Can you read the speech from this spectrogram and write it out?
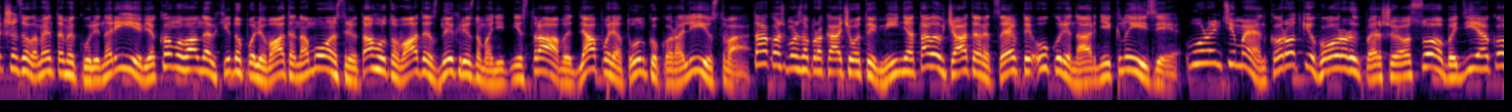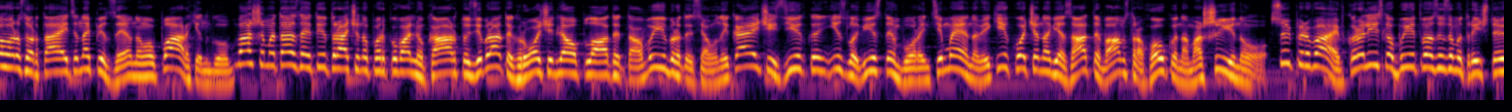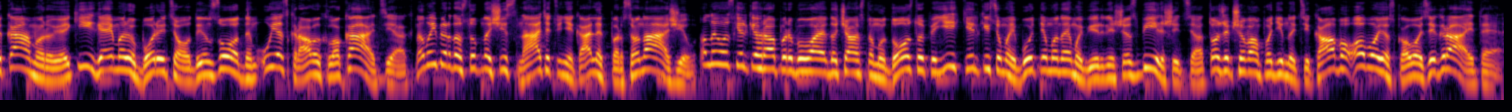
екшен з елементами кулінарії, в якому вам необхідно полювати на монстрів та готувати з них різноманітні страви для порятунку королівства. Також можна прокачувати вміння та вивчати рецепти у кулінарній книзі. Warranty Man – короткий горор від першої особи, дія якого розгортається на підземному паркінгу. Ваша мета знайти втрачену паркувальну карту, зібрати гроші для оплати та вибратися, уникаючи зіткнень із зловісним Man, який хоче нав'язати вам страховку на машину. Supervive – королівська битва з ізометричною камерою, в якій геймери борються один з одним у яскравих локаціях. На вибір доступно 16 унікальних персонажів. Але оскільки гра перебуває в дочасному доступі, їх кількість у майбутньому наймовірніше збільшиться. Тож, якщо вам подібне цікаво, обов'язково зіграйте.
